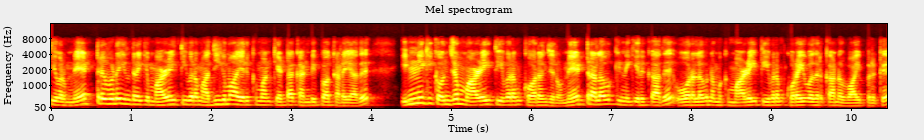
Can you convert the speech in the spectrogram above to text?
தீவிரம். நேற்றை விட இன்றைக்கு மழை தீவிரம் அதிகமாக இருக்குமான்னு கேட்டால் கண்டிப்பாக கிடையாது. இன்னைக்கு கொஞ்சம் மழை தீவிரம் குறைஞ்சிரும். நேற்று அளவுக்கு இன்னைக்கு இருக்காது. ஓரளவு நமக்கு மழை தீவிரம் குறைவதற்கான வாய்ப்பு இருக்கு.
